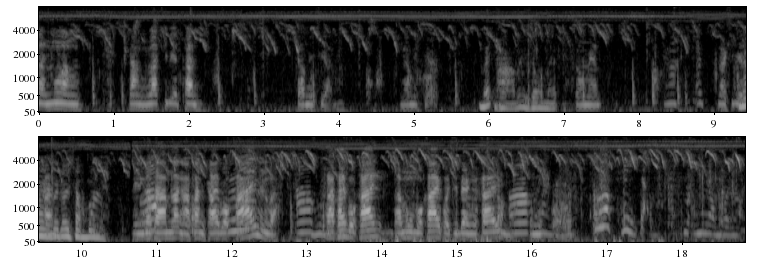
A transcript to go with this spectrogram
บ้านม่วงทางรักสิบเอ็ดพันจำไม่เสียน้ำไม่เสียเม็ดหาไม่ได้สองเม็ดสองเมตรรักสิบเอ็ดง่ายพันไปโดยซัมบุญเห็นก็ทำรังหาพันขายบอกขายมันว่ะออกถ้าขายบอกขายถ้ามุมบอกขายขอชิแบ่งกับขายสนุกกว่าออกดีจ้ะไม่ยอมคนหน่อย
